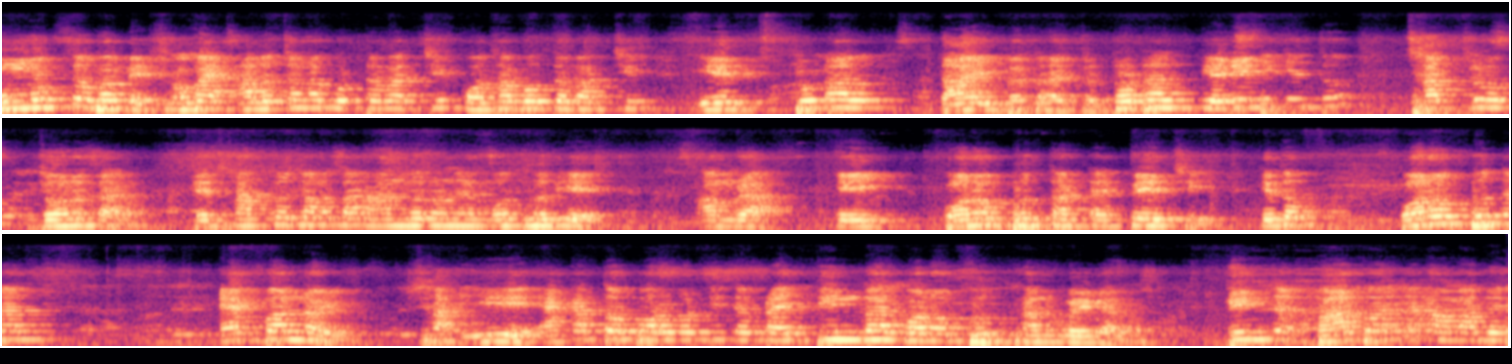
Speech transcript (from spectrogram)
উন্মুক্ত ভাবে সবাই আলোচনা করতে পারছি, কথা বলতে পারছি। এর টোটাল দায় টোটাল ক্রেডিট কিন্তু ছাত্র জনতার, যে ছাত্র জনতার আন্দোলনের মধ্য দিয়ে আমরা এই গণঅভ্যুত্থানটা পেয়েছি। কিন্তু গণঅভ্যুত্থান একবার নয় ইয়ে একাত্তর পরবর্তীতে প্রায় তিনবার গণঅভ্যুত্থান হয়ে গেল। তিনটা, বারবার কেন আমাদের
